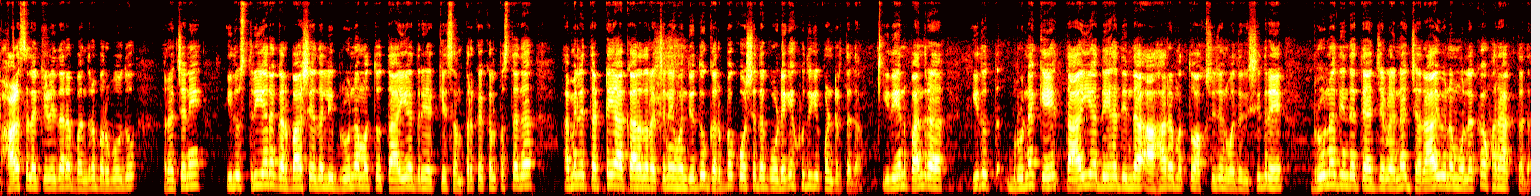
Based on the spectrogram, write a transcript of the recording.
ಭಾಳ ಸಲ ಕೇಳಿದಾರೆ, ಬಂದರೆ ಬರ್ಬೋದು. ರಚನೆ, ಇದು ಸ್ತ್ರೀಯರ ಗರ್ಭಾಶಯದಲ್ಲಿ ಭ್ರೂಣ ಮತ್ತು ತಾಯಿಯ ದೇಹಕ್ಕೆ ಸಂಪರ್ಕ ಕಲ್ಪಿಸ್ತದ. ಆಮೇಲೆ ತಟ್ಟೆಯ ಆಕಾರದ ರಚನೆ ಹೊಂದಿದ್ದು ಗರ್ಭಕೋಶದ ಗೋಡೆಗೆ ಹುದುಗಿಕೊಂಡಿರ್ತದೆ. ಇದೇನಪ್ಪ ಅಂದ್ರೆ, ಇದು ಭ್ರೂಣಕ್ಕೆ ತಾಯಿಯ ದೇಹದಿಂದ ಆಹಾರ ಮತ್ತು ಆಕ್ಸಿಜನ್ ಒದಗಿಸಿದರೆ ಭ್ರೂಣದಿಂದ ತ್ಯಾಜ್ಯಗಳನ್ನು ಜರಾಯುವಿನ ಮೂಲಕ ಹೊರಹಾಕ್ತದೆ.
